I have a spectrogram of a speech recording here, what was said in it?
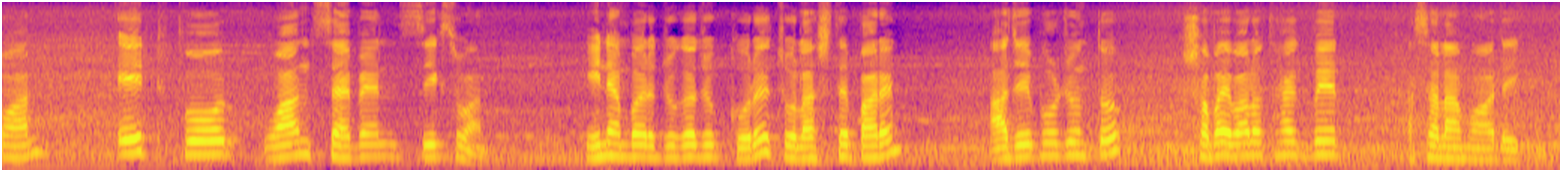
one eight four one seven six one. এই নাম্বারে যোগাযোগ করে চলে আসতে পারেন। আজ এই পর্যন্ত সবাই ভালো থাকবেন। আসসালামু আলাইকুম।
